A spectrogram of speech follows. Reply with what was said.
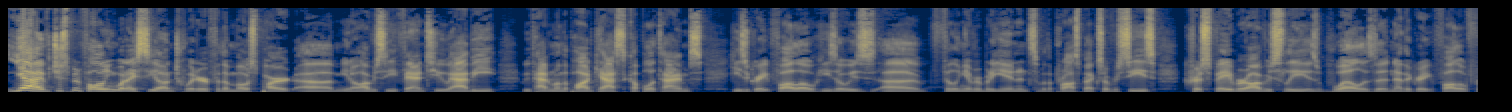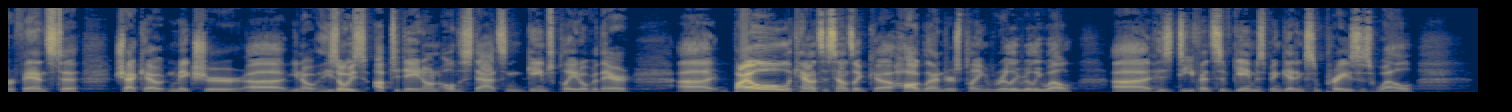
Yeah, I've just been following what I see on Twitter for the most part. Um, you know, obviously, fan two Abby, we've had him on the podcast a couple of times. He's a great follow. He's always uh, filling everybody in and some of the prospects overseas. Chris Faber, obviously, as well, is another great follow for fans to check out and make sure. Uh, you know, he's always up to date on all the stats and games played over there. Uh, by all accounts, it sounds like uh, Hoglander is playing really, really well. Uh, his defensive game has been getting some praise as well.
